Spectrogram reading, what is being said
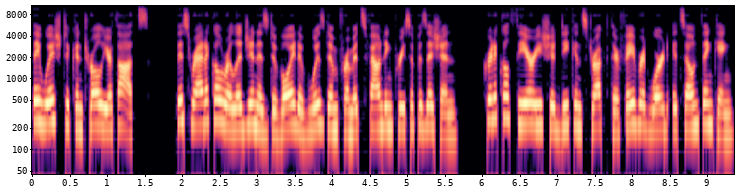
They wish to control your thoughts. This radical religion is devoid of wisdom from its founding presupposition. Critical theory should deconstruct their favorite word, its own thinking.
